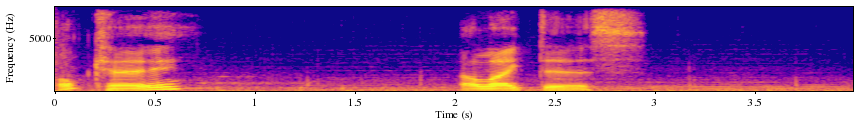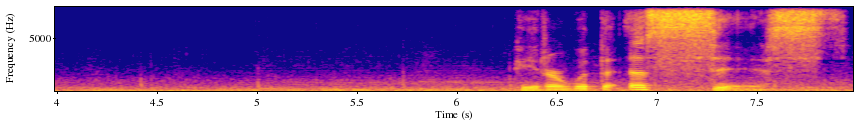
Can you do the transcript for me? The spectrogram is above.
Okay. I like this. Peter with the assist.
